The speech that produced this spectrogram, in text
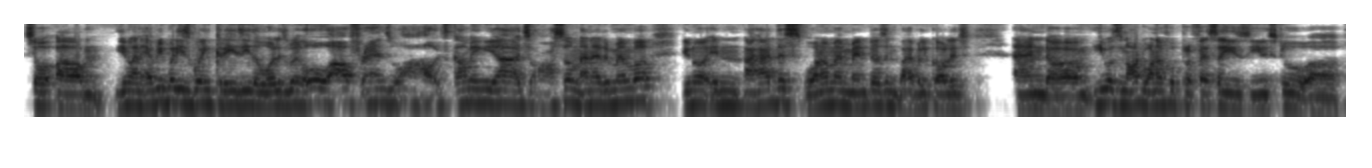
So um you know and everybody's going crazy. The world is going oh wow friends wow it's coming. Yeah it's awesome. And i remember you know in i had this one of my mentors in bible college and um, he was not one of a professor. He's he used to uh,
